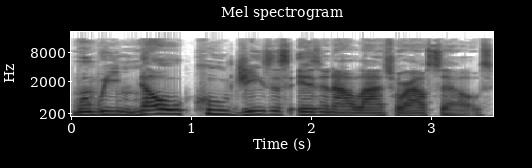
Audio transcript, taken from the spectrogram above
when we know who Jesus is in our lives for ourselves.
